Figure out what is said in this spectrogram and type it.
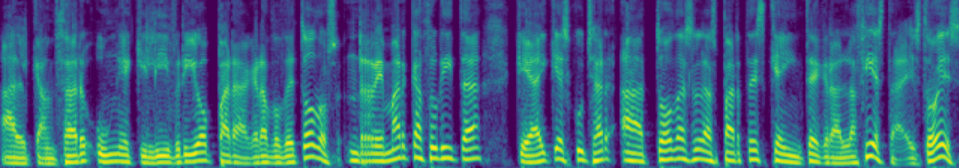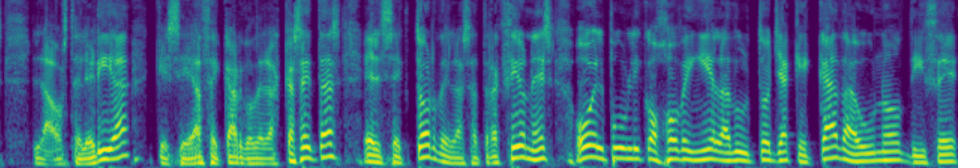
alcanzar un equilibrio para agrado de todos. Remarca Zurita que hay que escuchar a todas las partes que integran la fiesta, esto es, la hostelería, que se hace cargo de las casetas, el sector de las atracciones o el público joven y el adulto, ya que cada uno, dice,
